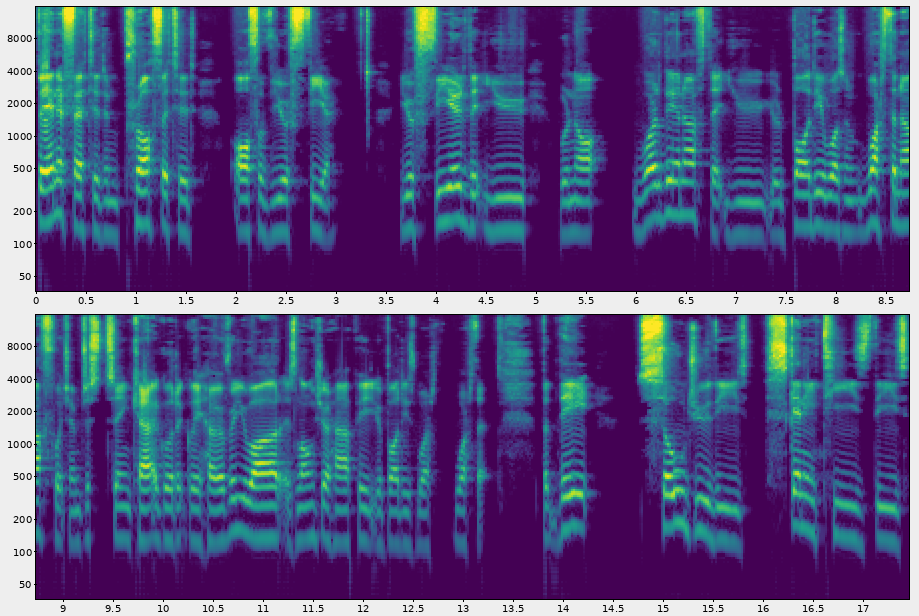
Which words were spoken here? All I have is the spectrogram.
benefited and profited off of your fear. Your fear that you were not worthy enough, that you your body wasn't worth enough, which I'm just saying categorically, however you are, as long as you're happy, your body's worth worth it. But they sold you these skinny teas, these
